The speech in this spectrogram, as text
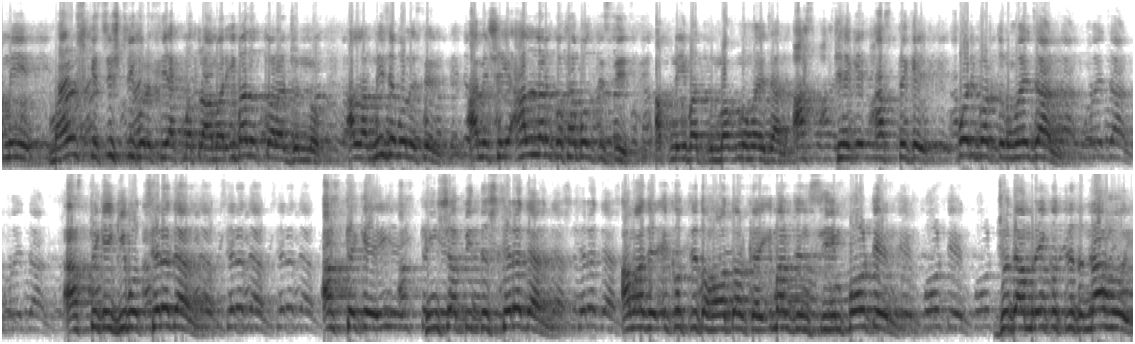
আমি মানুষকে সৃষ্টি করেছি একমাত্র আমার ইবাদত করার জন্য। আল্লাহ নিজে বলেছেন, আমি সেই আল্লাহর কথা বলতেছি। আপনি ইবাদত মগ্ন হয়ে যান। আজ থেকে আজ থেকে পরিবর্তন হয়ে যান। আজ থেকে গিবত ছেড়ে দেন। আজ থেকেই হিংসা বিদ্বেষ ছেড়ে দেন। আমাদের একত্রিত হওয়া দরকার ইমার্জেন্সি ইম্পর্টেন্ট যদি আমরা একত্রিত না হই,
